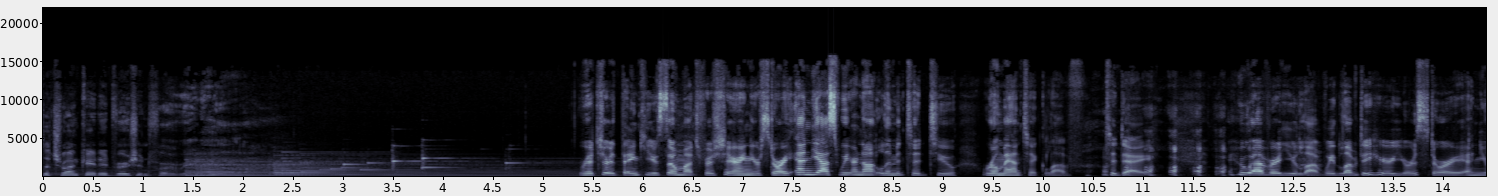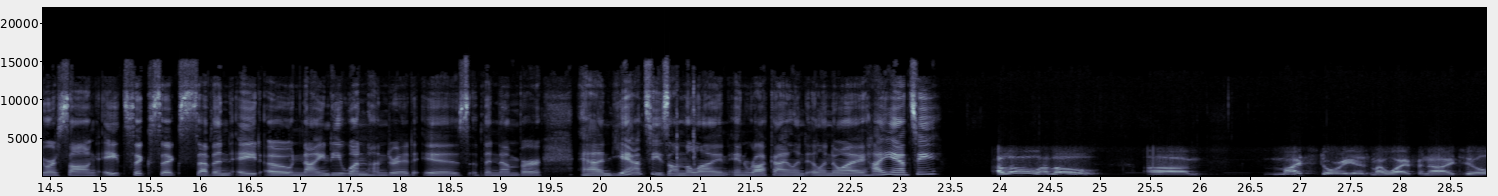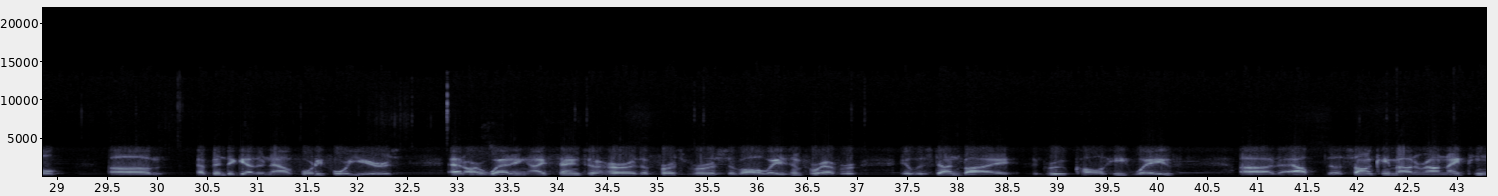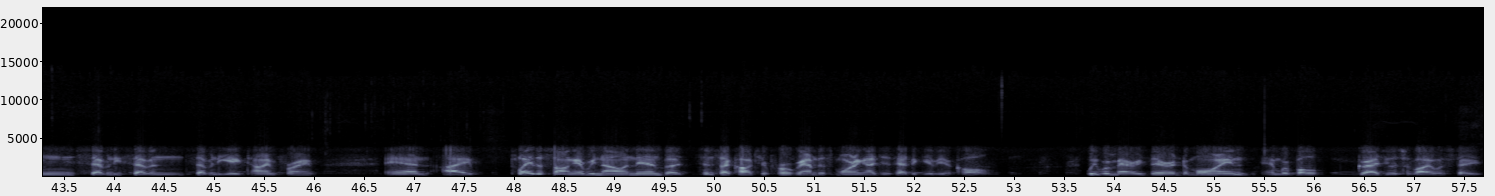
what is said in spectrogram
The truncated version for radio. Richard, thank you so much for sharing your story. And yes, we are not limited to romantic love today. Whoever you love, we'd love to hear your story and your song. 866 780 9100 is the number. And Yancey's on the line in Rock Island, Illinois. Hi, Yancey. Hello, hello. Um, my story is my wife and I, Jill, um, have been together now 44 years. At our wedding, I sang to her the first verse of Always and Forever. It was done by the group called Heat Wave. Uh, the, al- the song came out around 1977, 78 time frame, and I play the song every now and then. But since I caught your program this morning, I just had to give you a call. We were married there in Des Moines, and we're both graduates of Iowa State.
